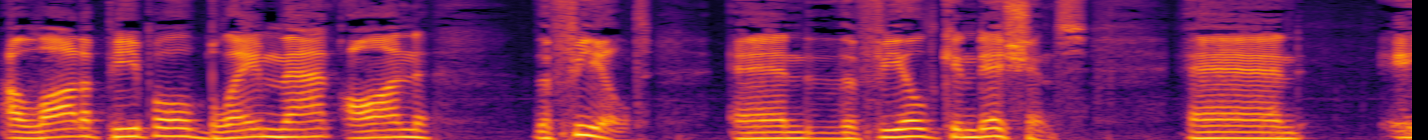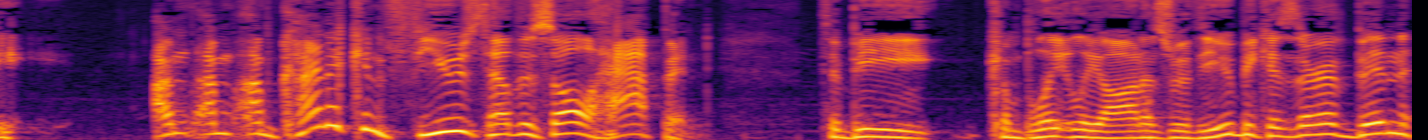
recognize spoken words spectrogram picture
a lot of people blame that on the field and the field conditions. And it, I'm I'm I'm kind of confused how this all happened to be completely honest with you because there have been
